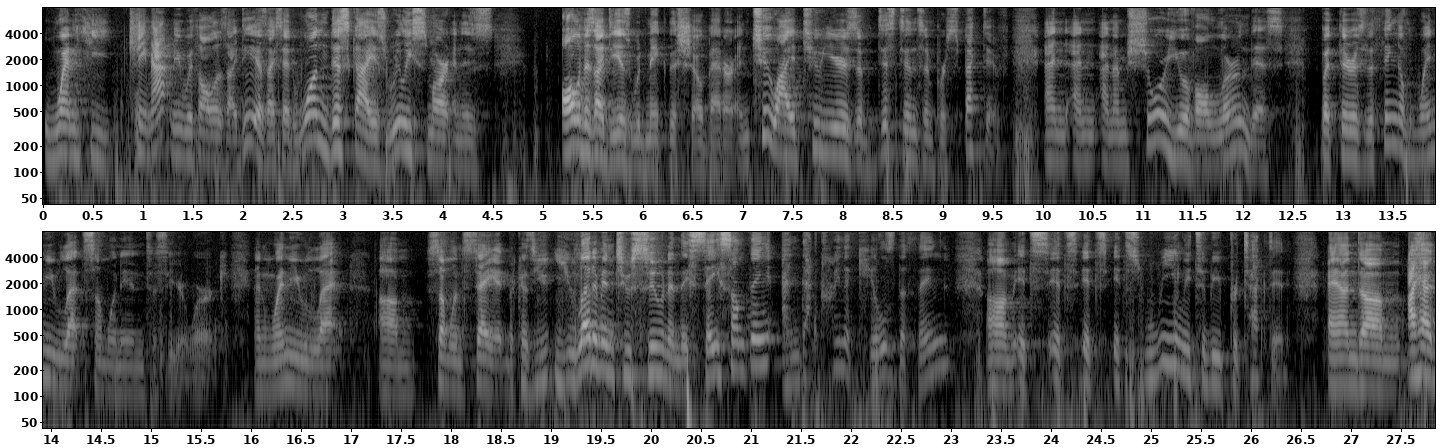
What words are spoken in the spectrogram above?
When he came at me with all his ideas, I said, One, this guy is really smart and is all of his ideas would make this show better. And two, I had two years of distance and perspective. And, and, and I'm sure you have all learned this, but there's the thing of when you let someone in to see your work and when you let um, someone say it because you, you let them in too soon and they say something and that kind of kills the thing. Um, it's, it's, it's, it's really to be protected. And um, I had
